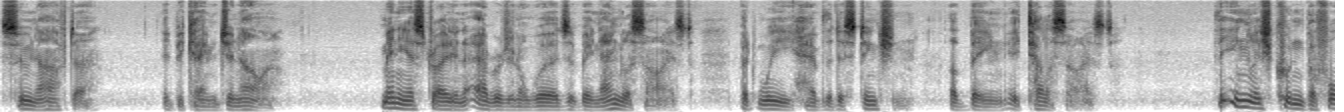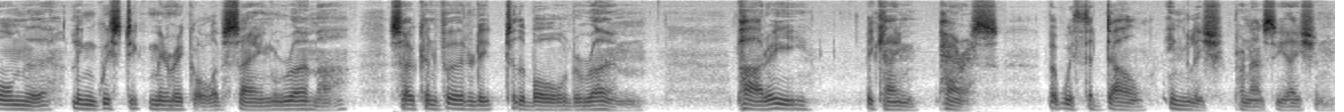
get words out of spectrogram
Soon after, it became Genoa. Many Australian Aboriginal words have been anglicised, but we have the distinction of being italicised. The English couldn't perform the linguistic miracle of saying Roma, so converted it to the bald Rome. Paris became Paris, but with the dull English pronunciation.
